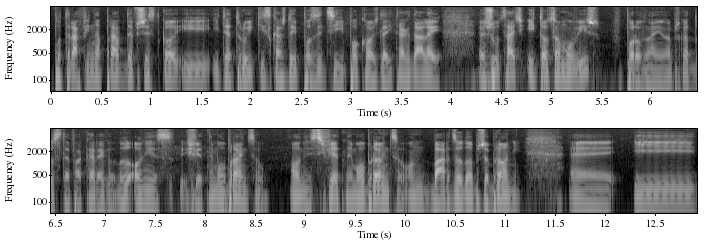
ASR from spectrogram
potrafi naprawdę wszystko i, i te trójki z każdej pozycji i po koźle i tak dalej rzucać. I to, co mówisz, w porównaniu na przykład do Stefa Karego, no on jest świetnym obrońcą. On jest świetnym obrońcą, on bardzo dobrze broni. I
